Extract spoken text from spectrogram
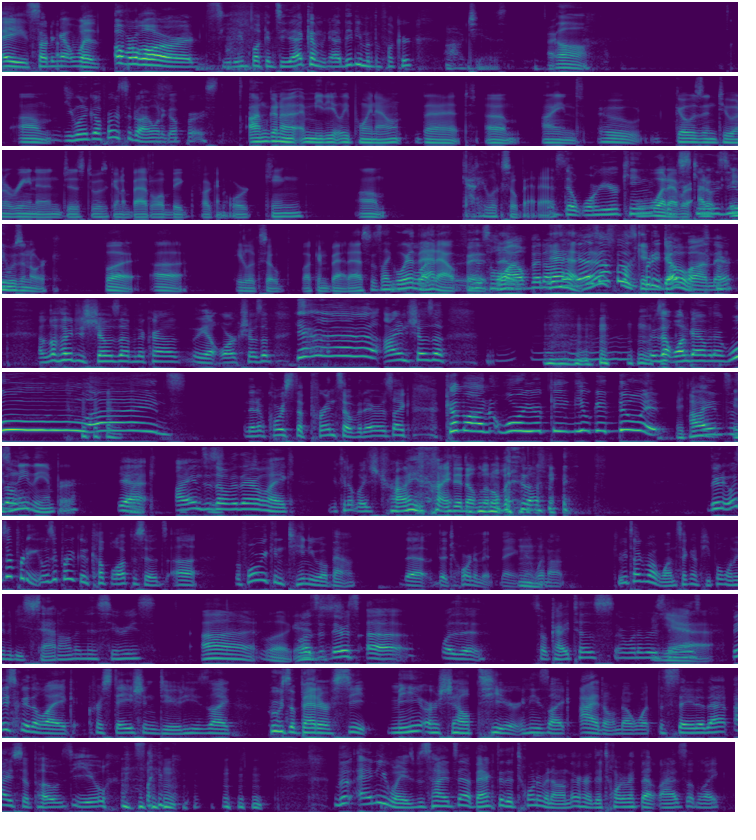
A starting out with Overlord. See, you didn't fucking see that coming out, did you, motherfucker? oh Jesus. Oh. Um, Do you want to go first or do I want to go first? I'm gonna immediately point out that um, Ainz, who goes into an arena and just was gonna battle a big fucking orc king, um, God, he looks so badass. The Warrior King? Whatever, I don't. Excuse He was an orc, but uh, he looks so fucking badass. It's like wear What, that outfit. His whole That- outfit on yeah, there? Yeah, his outfit was pretty dope, dope. on there. I love how he just shows up in the crowd. You know, Orc shows up. Yeah! Ainz shows up. There's that one guy over there. Woo! Ainz! And then, of course, the prince over there is like, come on, Warrior King, you can do it. Isn't, is isn't o- he the emperor? Yeah, Like, Ainz is over there like you could always try and hide it a little bit. On Dude, it was a pretty it was a pretty good couple episodes. Uh before we continue about the the tournament thing that Mhm. went on, can we talk about one second people wanting to be sat on in this series? Uh, look, Was it there's uh was it Cocytus or whatever his name is? yeah, Basically the like crustacean dude, he's like, Who's a better seat? Me or Shalltear? And he's like, I don't know what to say to that. I suppose you. It's like But anyways, besides that, back to the tournament on there, or the tournament that lasted like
